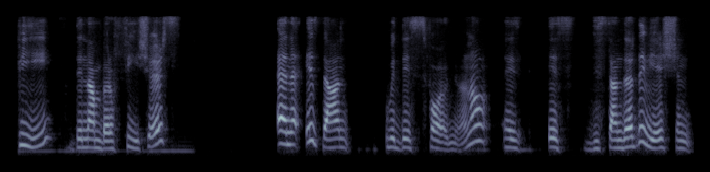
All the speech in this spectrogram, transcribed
p, the number of features, and is done with this formula, no? Is the standard deviation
